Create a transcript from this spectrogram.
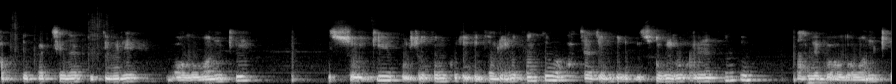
ভাবতে পারছে না পৃথিবীরে ভগবানকে ঈশ্বরকে পুরুষোত্তমকে যদি ধরে নিতাম তো আচার্যকে সঙ্গ করে নিতাম তো তাহলে ভগবানকে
